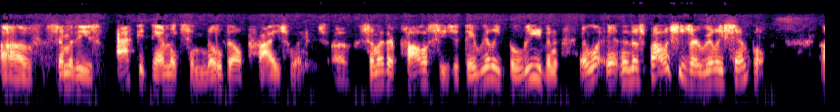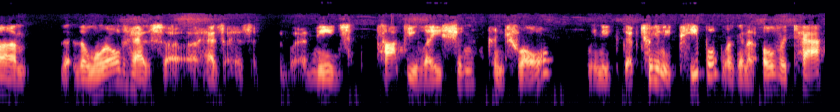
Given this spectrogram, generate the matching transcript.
of some of these academics and Nobel Prize winners of some of their policies that they really believe in, and, what, and those policies are really simple. Um, the, world has uh, has, has needs population control. We need we have too many people. We're going to overtax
